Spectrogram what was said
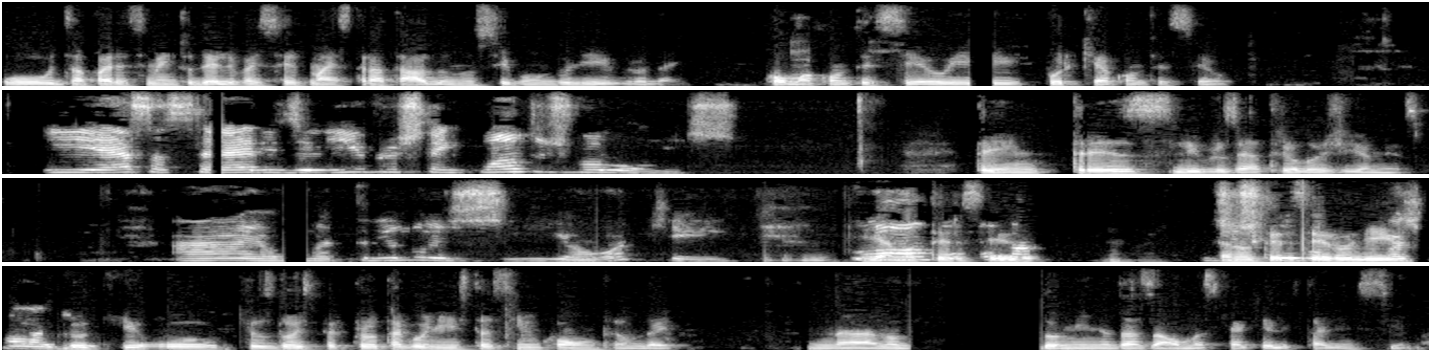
o desaparecimento dele vai ser mais tratado no segundo livro, daí. Como aconteceu e por que aconteceu. E essa série de livros tem quantos volumes? Tem três livros, é a trilogia mesmo. Ah, é uma trilogia, uhum. ok. Uhum. E é no terceiro, uma... uhum. é no terceiro livro que, o, que os dois protagonistas se encontram daí, na, no domínio das almas, que é aquele que está ali em cima.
